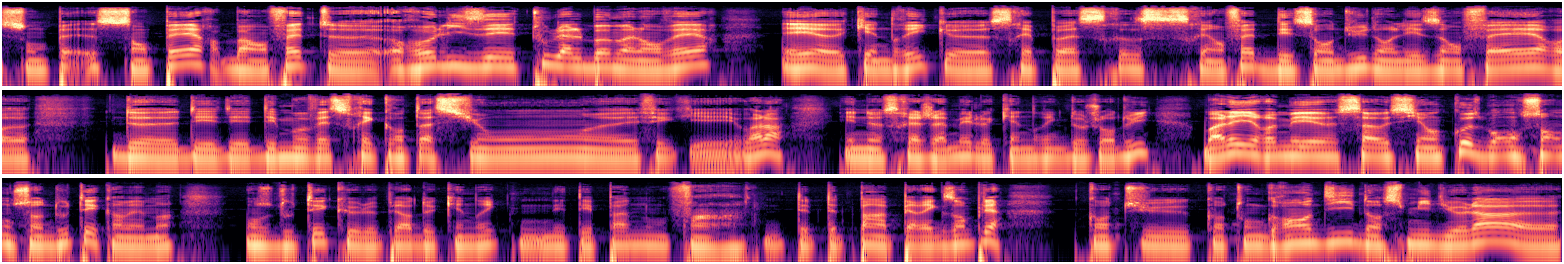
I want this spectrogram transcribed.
sans père, bah en fait relisez tout l'album à l'envers et Kendrick serait, pas, serait, en fait descendu dans les enfers de, des, des- des mauvaises fréquentations, euh, et, voilà, et ne serait jamais le Kendrick d'aujourd'hui. Bah là, il remet ça aussi en cause. Bon, on s'en, doutait quand même. hein. On se doutait que le père de Kendrick n'était pas, non, enfin, n'était peut-être pas un père exemplaire. Quand tu, quand on grandit dans ce milieu-là, euh,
